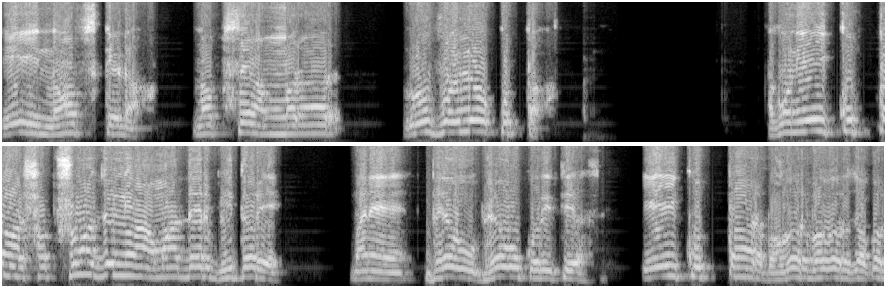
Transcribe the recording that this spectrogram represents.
এই নফস কেডা? নফসে আমরার রূপ হইল কুত্তা। এখন এই কুত্তা সবসময়ের জন্য আমাদের ভিতরে মানে ভেউ ভেউ করিতে আছে। এই কুত্তার ভগর ভগর যখন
